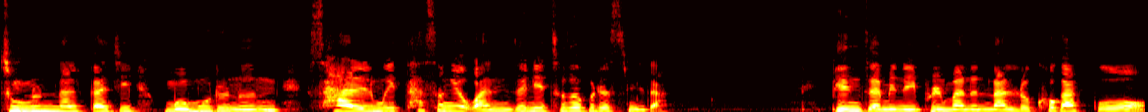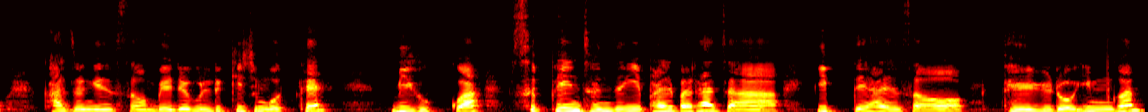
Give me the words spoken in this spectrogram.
죽는 날까지 머무르는 삶의 타성에 완전히 젖어버렸습니다. 벤자민의 불만은 날로 커갔고 가정에서 매력을 느끼지 못해 미국과 스페인 전쟁이 발발하자 입대하여서 대위로 임관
